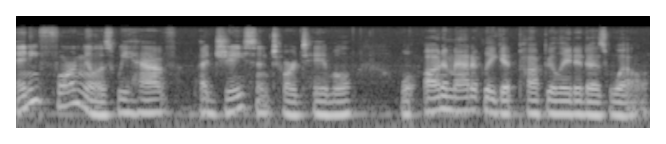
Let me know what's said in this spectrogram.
Any formulas we have adjacent to our table will automatically get populated as well.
